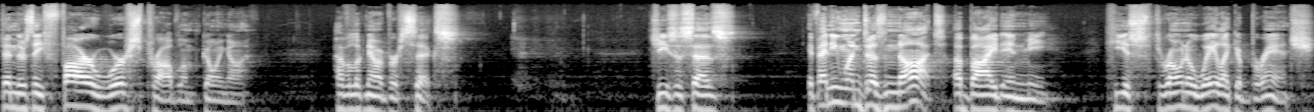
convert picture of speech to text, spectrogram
then there's a far worse problem going on. Have a look now at verse 6. Jesus says, If anyone does not abide in me, he is thrown away like a branch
